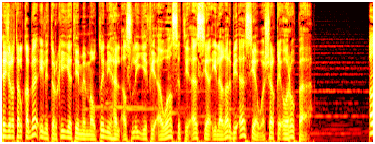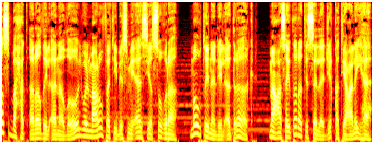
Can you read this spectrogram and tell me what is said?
هجرة القبائل التركية من موطنها الأصلي في أواسط آسيا إلى غرب آسيا وشرق أوروبا. أصبحت أراضي الأناضول والمعروفة باسم آسيا الصغرى موطنا للأتراك مع سيطرة السلاجقة عليها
